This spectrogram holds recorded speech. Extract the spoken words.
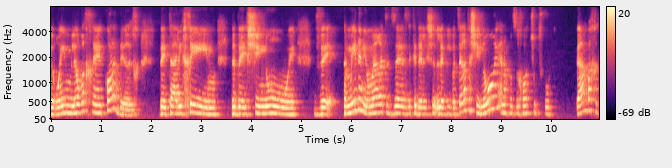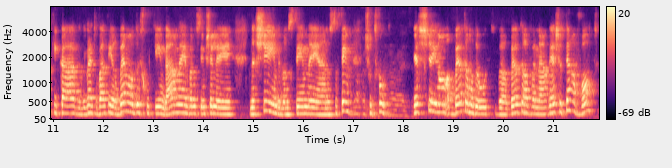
ורואים לאורך כל הדרך, בתהליכים ובשינוי, ותמיד אני אומרת את זה, זה כדי לבצר את השינוי, אנחנו צריכות שותפות. גם בחקיקה, ובאמת הובלתי הרבה מאוד חוקים, גם בנושאים של נשים ובנושאים הנוספים, שותפות. יש היום הרבה יותר מודעות והרבה יותר הבנה, ויש יותר אבות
